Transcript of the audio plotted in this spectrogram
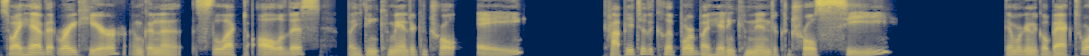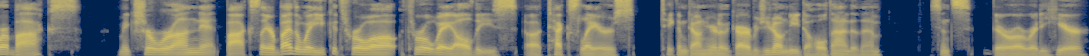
So I have it right here. I'm going to select all of this by hitting Command or Control A, copy it to the clipboard by hitting Command or Control C. Then we're going to go back to our box, make sure we're on that box layer. By the way, you could throw, all, throw away all these uh, text layers, take them down here to the garbage. You don't need to hold on to them since they're already here.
